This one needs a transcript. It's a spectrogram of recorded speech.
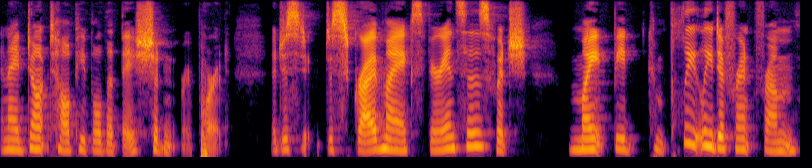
and I don't tell people that they shouldn't report. I just describe my experiences, which might be completely different from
